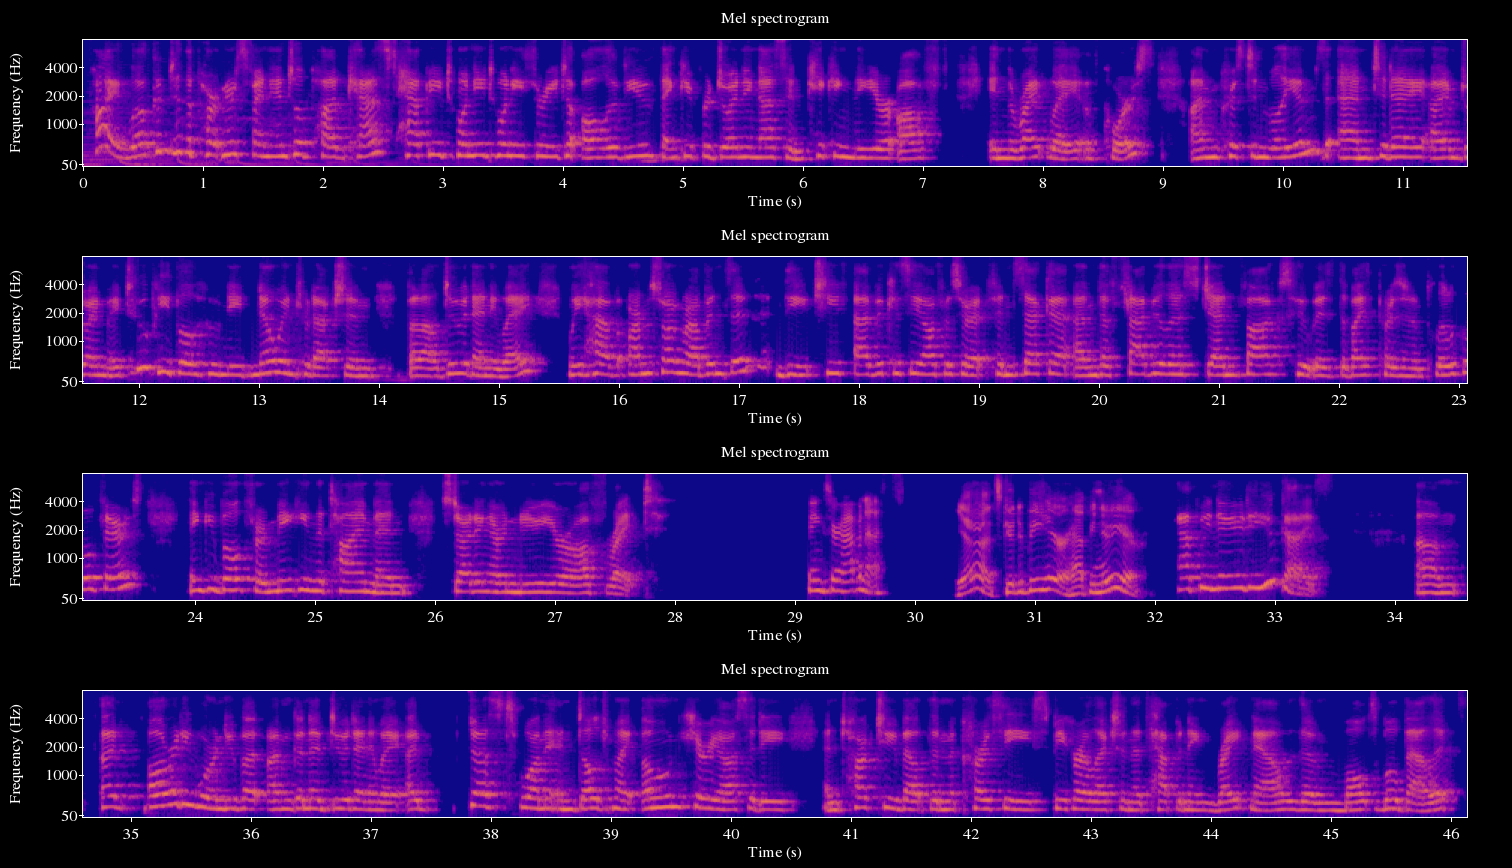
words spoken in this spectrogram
Hi, welcome to the Partners Financial Podcast. Happy 2023 to all of you. Thank you for joining us and kicking the year off in the right way, of course. I'm Kristen Williams, and today I am joined by two people who need no introduction, but I'll do it anyway. We have Armstrong Robinson, the Chief Advocacy Officer at Finseca, and the fabulous Jen Fox, who is the Vice President of Political Affairs. Thank you both for making the time and starting our new year off right. Thanks for having us. Yeah, it's good to be here. Happy New Year. Happy New Year to you guys. Um, I've already warned you, but I'm going to do it anyway. I just want to indulge my own curiosity and talk to you about the McCarthy speaker election that's happening right now, the multiple ballots.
